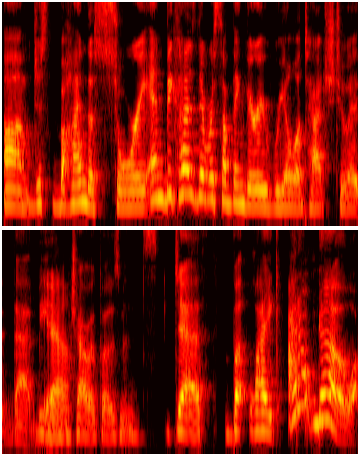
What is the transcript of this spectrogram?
um, just behind the story, and because there was something very real attached to it, that being Yeah. Chadwick Boseman's death. But like, I don't know,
